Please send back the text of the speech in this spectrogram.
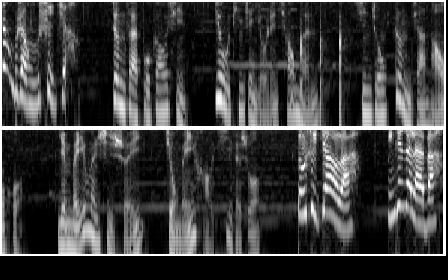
让不让我们睡觉？正在不高兴，又听见有人敲门，心中更加恼火，也没问是谁，就没好气的说：“都睡觉了，明天再来吧。”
